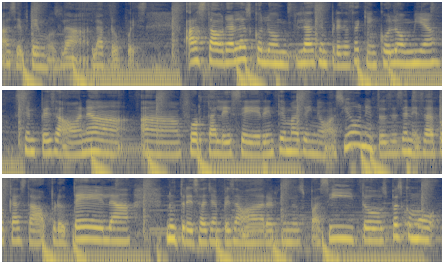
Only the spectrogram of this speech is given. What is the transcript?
aceptemos la, la propuesta. Hasta ahora las, las empresas aquí en Colombia se empezaban a, a, fortalecer en temas de innovación, entonces en esa época estaba Protela, Nutresa ya empezaba a dar algunos pasitos, pues como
